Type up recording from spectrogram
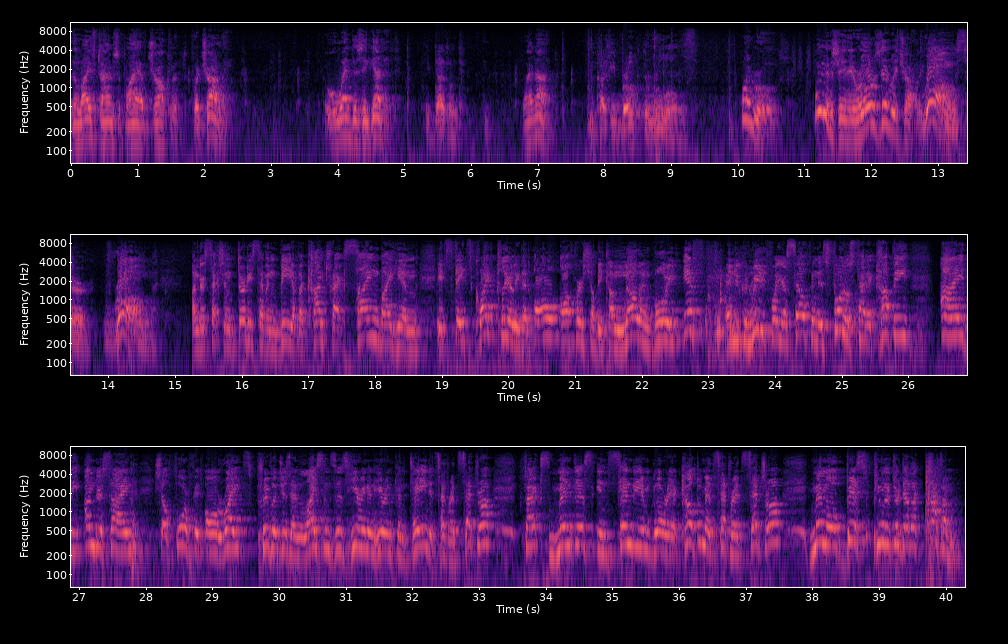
the lifetime supply of chocolate for Charlie. When does he get it? He doesn't. Why not? Because he broke the rules. What rules? We didn't see any rules, did we, Charlie? Wrong, sir. Wrong. Under Section 37B of the contract signed by him, it states quite clearly that all offers shall become null and void if, and you can read it for yourself in this photostatic copy, I, the undersigned, shall forfeit all rights, privileges, and licenses herein and herein contained, etc., etc. Fax mentis incendium gloria culpum, etc., etc. Memo bis punitor delicatum.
